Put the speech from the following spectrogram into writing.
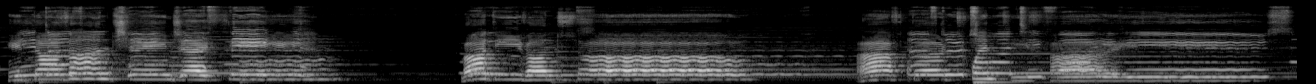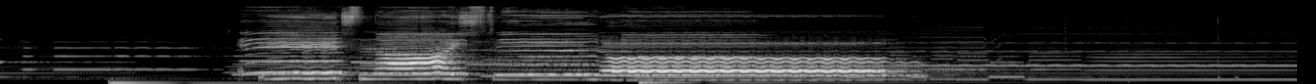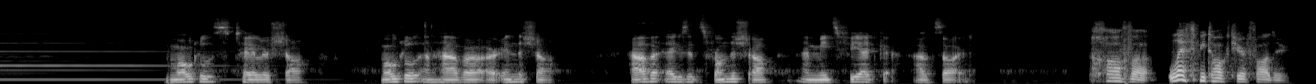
It doesn't change a thing, but even so, after, 25 years, it's nice to know. Motel's tailor shop. Motel and Chava are in the shop. Chava exits from the shop and meets Fiedka outside. Chava, let me talk to your father.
